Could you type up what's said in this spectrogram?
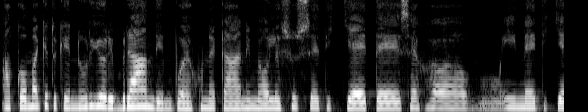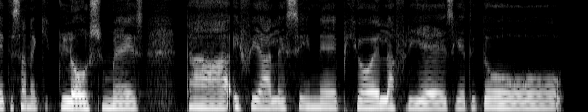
ακόμα και το καινούριο rebranding που έχουν κάνει με όλες τις ετικέτες, έχω- είναι ετικέτες ανακυκλώσιμες, τα, οι φιάλες είναι πιο ελαφριές γιατί το,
